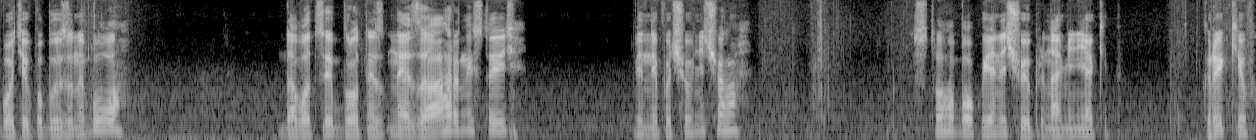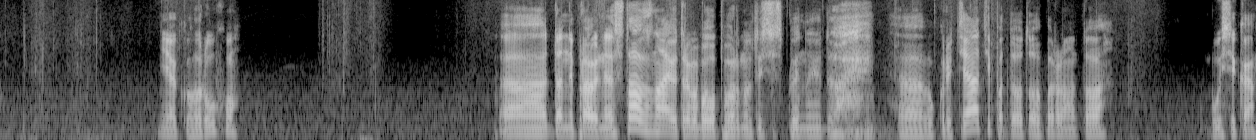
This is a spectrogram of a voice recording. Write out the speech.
Ботів поблизу не було. Да, от цей бот не, не заагрений стоїть. Він не почув нічого. З того боку я не чую принаймні ніяких криків, ніякого руху. А, да, неправильно я став, знаю, треба було повернутися спиною до е, укриття, типу до того повернутого бусика.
